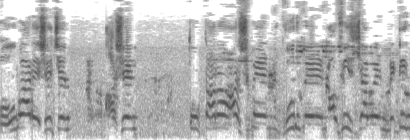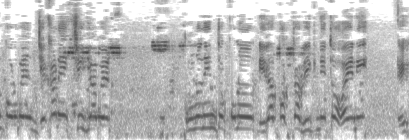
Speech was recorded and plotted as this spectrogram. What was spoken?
বহুবার এসেছেন, আসেন। তো তারা আসবেন, ঘুরবেন অফিস যাবেন মিটিং করবেন, যেখানে ইচ্ছে যাবেন। কোনোদিন তো কোনো নিরাপত্তা বিঘ্নিত হয়নি। এই,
